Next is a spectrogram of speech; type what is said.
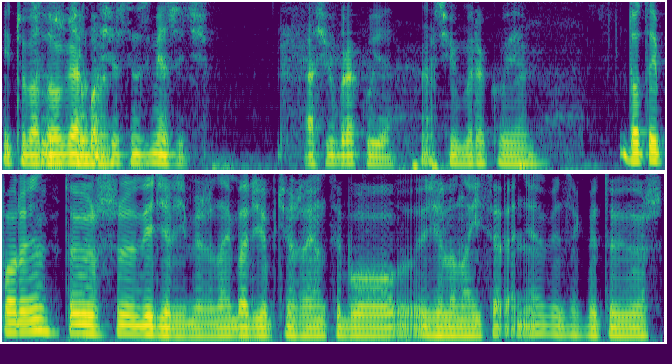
I trzeba cóż, to ogarnąć. trzeba się z tym zmierzyć. A sił brakuje. A sił brakuje. Do tej pory to już wiedzieliśmy, że najbardziej obciążające było zielona i sera, nie? Więc jakby to już...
